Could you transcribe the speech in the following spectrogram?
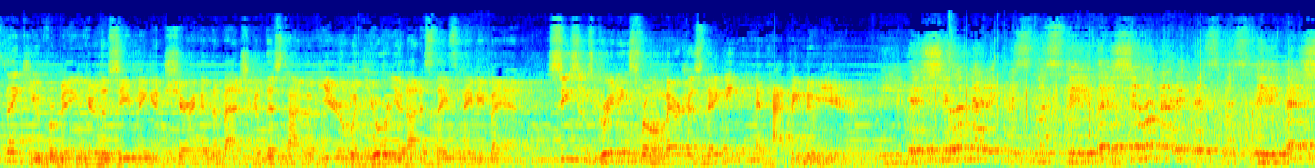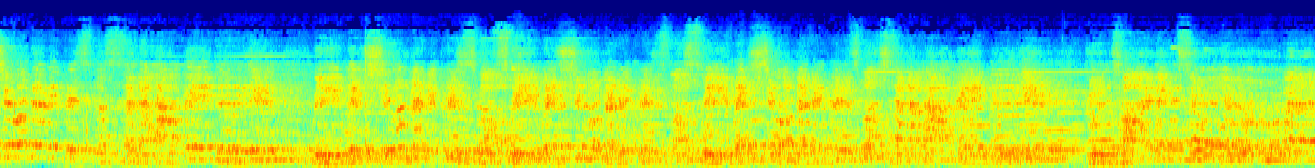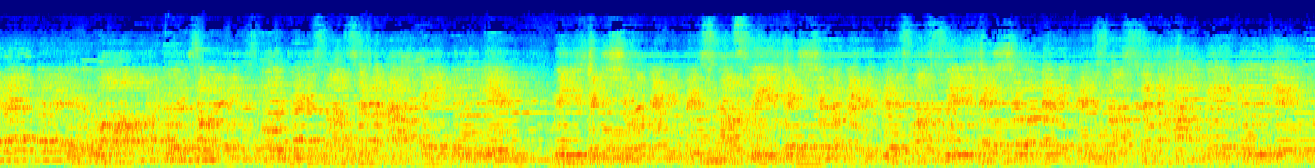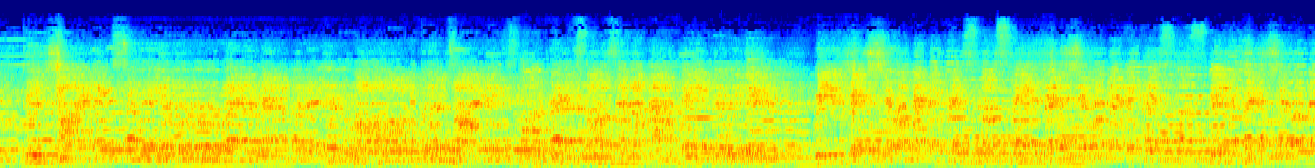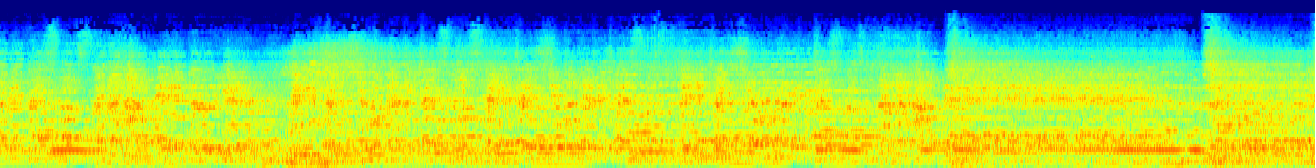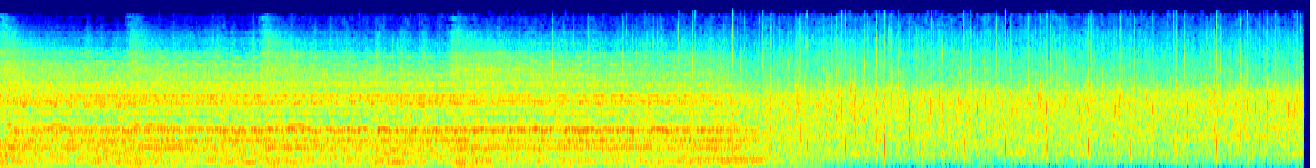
thank you for being here this evening and sharing in the magic of this time of year with your United States Navy band. Season's greetings from America's Navy and Happy New Year. We wish you a Merry Christmas. We wish you a Merry Christmas. We wish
